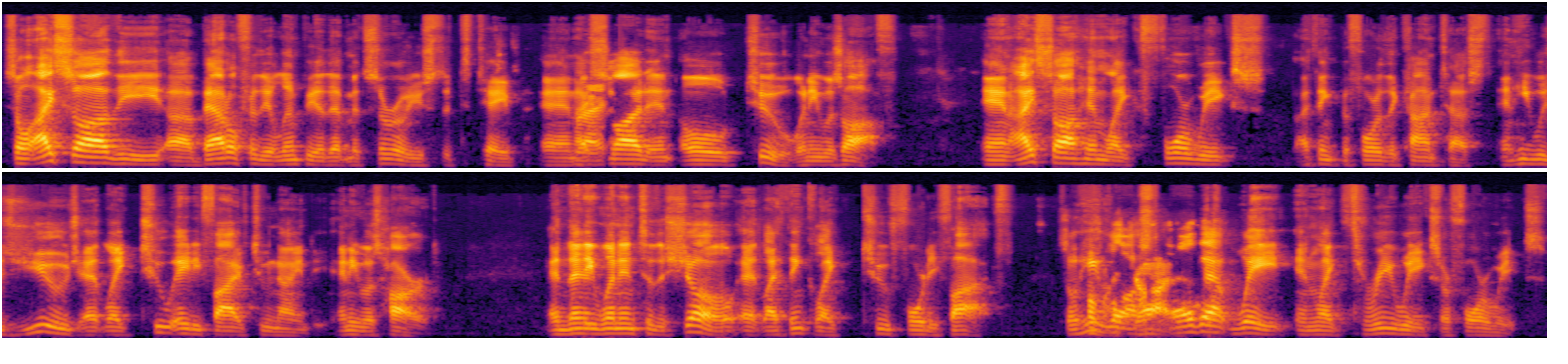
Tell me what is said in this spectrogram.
So I saw the uh, battle for the Olympia that Mitsuru used to tape, and right. I saw it in 02 when he was off. And I saw him like four weeks, I think, before the contest, and he was huge at like 285, 290, and he was hard. And then he went into the show at I think like 245. So he oh lost God. all that weight in like three weeks or four weeks.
